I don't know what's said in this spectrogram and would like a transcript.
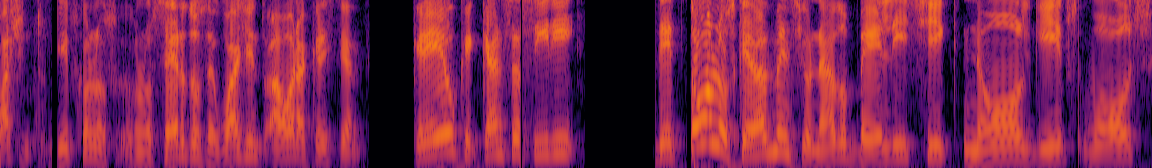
Washington. Gibbs con los, con los cerdos de Washington. Ahora, Cristian, creo que Kansas City, de todos los que has mencionado, Belichick, Noll, Gibbs, Walsh,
